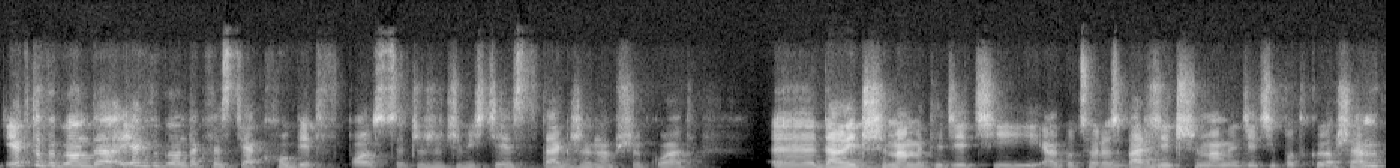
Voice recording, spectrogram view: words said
jak to wygląda, jak wygląda kwestia kobiet w Polsce. Czy rzeczywiście jest tak, że na przykład dalej trzymamy te dzieci, albo coraz bardziej trzymamy dzieci pod kloszem,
